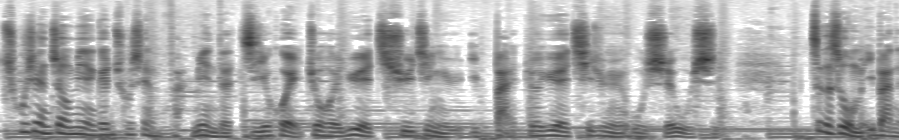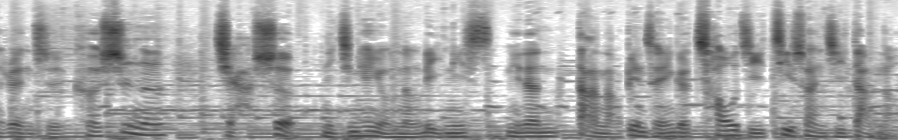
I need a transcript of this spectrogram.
出现正面跟出现反面的机会就会越趋近于一半，就越趋近于五十五十。这个是我们一般的认知。可是呢，假设你今天有能力，你你的大脑变成一个超级计算机大脑，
